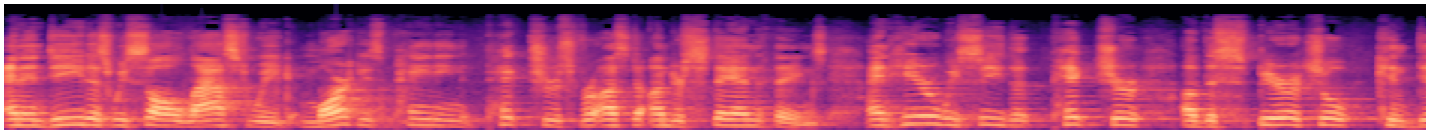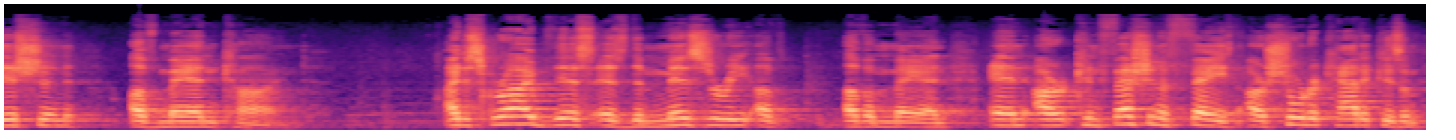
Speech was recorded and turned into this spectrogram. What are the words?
And indeed, as we saw last week, Mark is painting pictures for us to understand things. And here we see the picture of the spiritual condition of mankind. I describe this as the misery of, of a man. And our confession of faith, our shorter catechism,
